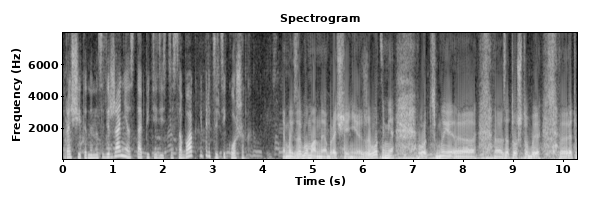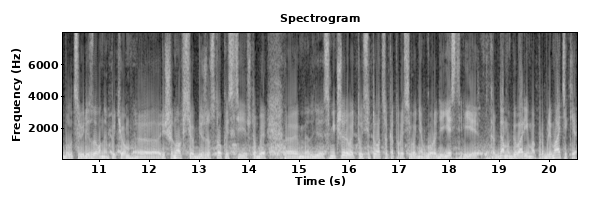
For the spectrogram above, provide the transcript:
рассчитанный на содержание 150 собак и 30 кошек. Мы за гуманное обращение с животными. Вот, мы э, э, за то, чтобы э, это было цивилизованным путем э, решено все, без жестокости, чтобы э, смикшировать ту ситуацию, которая сегодня в городе есть. И когда мы говорим о проблематике,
